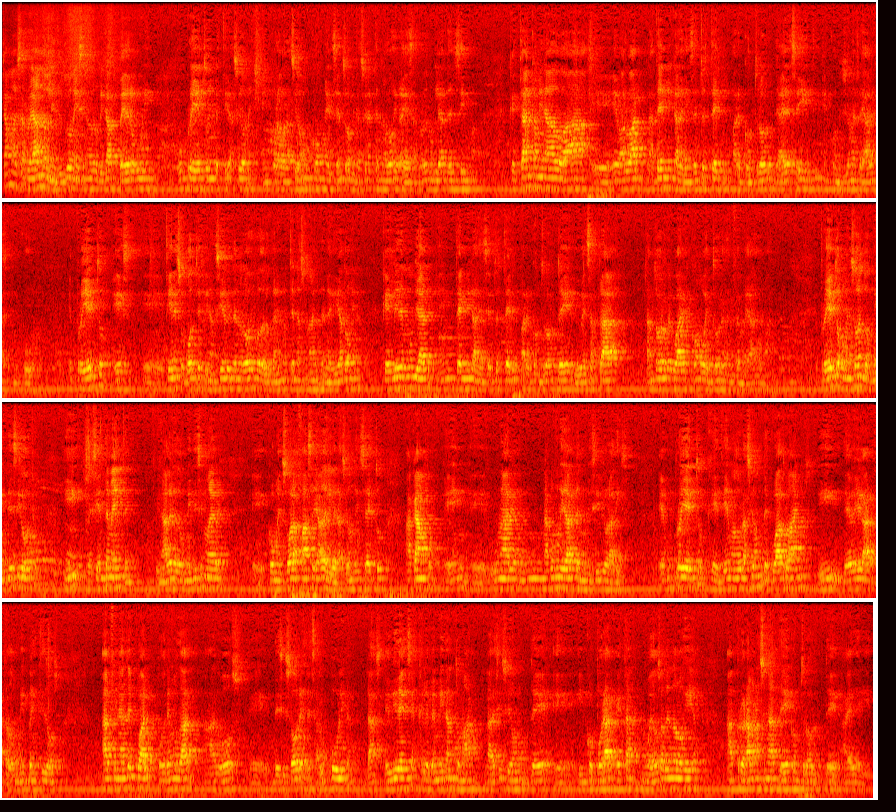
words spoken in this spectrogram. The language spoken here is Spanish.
Estamos desarrollando en el Instituto de Medicina Tropical Pedro Curí un proyecto de investigaciones en colaboración con el Centro de Aplicaciones Tecnológicas y Desarrollo Nuclear del CISMA que está encaminado a eh, evaluar la técnica del insecto estéril para el control de Aedes aegypti en condiciones reales en Cuba. El proyecto es, eh, tiene soporte financiero y tecnológico del Organismo Internacional de Energía Atómica que es líder mundial en técnicas de insecto estéril para el control de diversas plagas, tanto agropecuarias como vectores de enfermedades humanas. El proyecto comenzó en 2018 y recientemente, a finales de 2019, eh, comenzó la fase ya de liberación de insectos a campo en eh, una comunidad del municipio de La Es un proyecto que tiene una duración de cuatro años y debe llegar hasta 2022 al final del cual podremos dar a los eh, decisores de salud pública las evidencias que le permitan tomar la decisión de eh, incorporar esta novedosa tecnología al Programa Nacional de Control de AEDI.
